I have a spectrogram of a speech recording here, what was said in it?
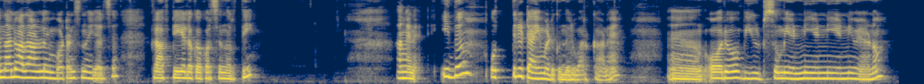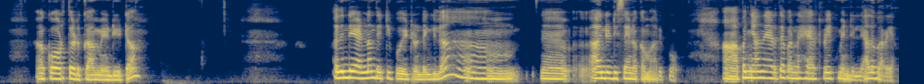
എന്നാലും അതാണല്ലോ ഇമ്പോർട്ടൻസ് എന്ന് വിചാരിച്ച് ക്രാഫ്റ്റ് ചെയ്യലൊക്കെ കുറച്ച് നിർത്തി. അങ്ങനെ. ഇത് ഒത്തിരി ടൈം എടുക്കുന്നൊരു വർക്കാണ്. ഓരോ ബീഡ്സും എണ്ണി എണ്ണി എണ്ണി വേണം കോർത്തെടുക്കാൻ വേണ്ടിയിട്ട്. അതിന്റെ എണ്ണം തെറ്റിപ്പോയിട്ടുണ്ടെങ്കിൽ അതിന്റെ ഡിസൈനൊക്കെ മാറിപ്പോവും. ആ അപ്പം ഞാൻ നേരത്തെ പറഞ്ഞ ഹെയർ ട്രീറ്റ്മെന്റ് ഇല്ലേ അത് പറയാം.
